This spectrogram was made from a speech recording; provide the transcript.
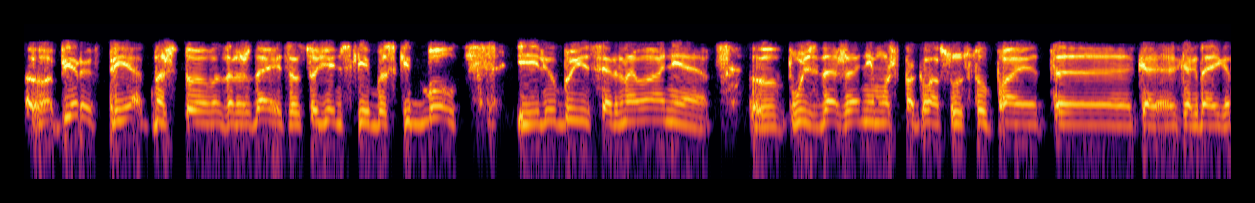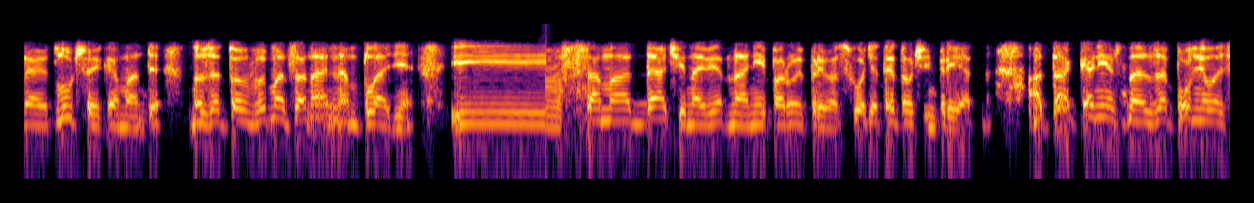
Во-первых, приятно, что возрождается студенческий баскетбол и любые соревнования, э, пусть даже они, может, по классу уступают, э, когда играют лучшие команды, но зато в эмоциональном плане и в самоотдаче, наверное, они порой превосходят. Это очень приятно. А так, конечно, запомнилась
